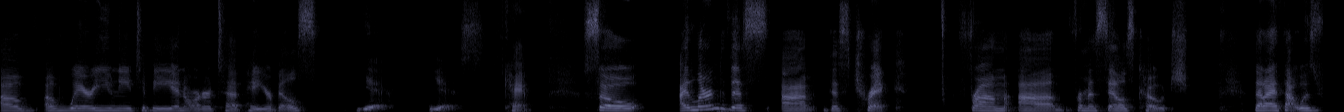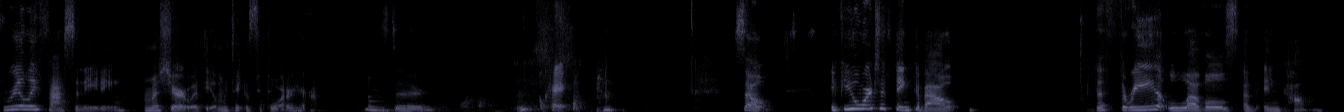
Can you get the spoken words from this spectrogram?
of of where you need to be in order to pay your bills? Yeah. Yes. Okay. So, I learned this um, this trick from um, from a sales coach that I thought was really fascinating. I'm going to share it with you. Let me take a sip of water here. Please do. Okay. So, if you were to think about the three levels of income,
